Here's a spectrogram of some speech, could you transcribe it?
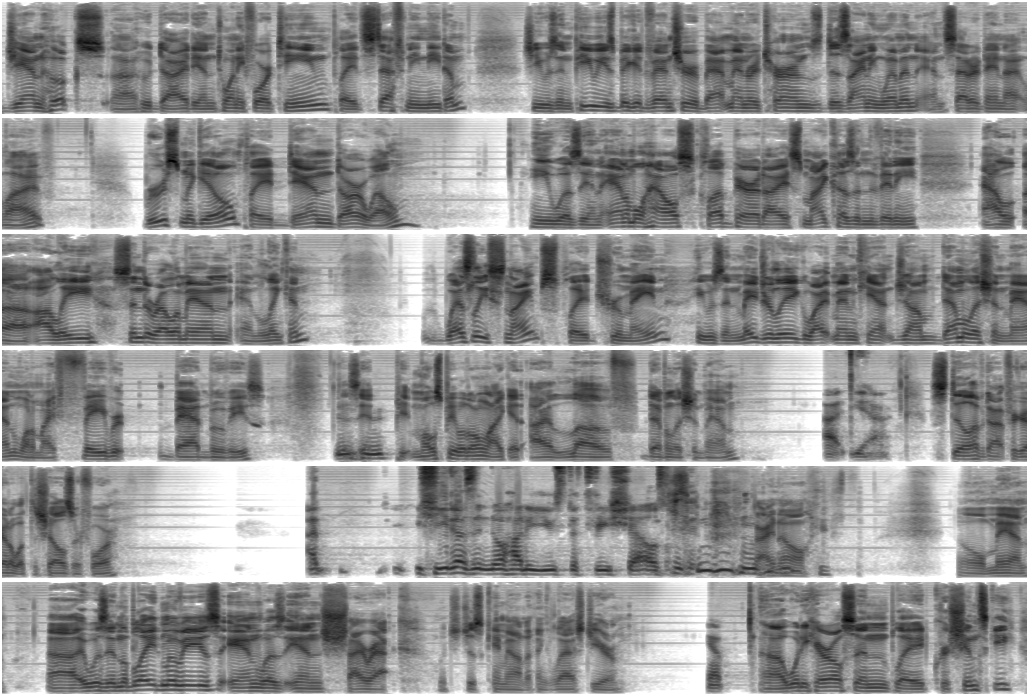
Jan Hooks, uh, who died in 2014, played Stephanie Needham. She was in Pee Wee's Big Adventure, Batman Returns, Designing Women, and Saturday Night Live. Bruce McGill played Dan Darwell. He was in Animal House, Club Paradise, My Cousin Vinny, Al, uh, Ali, Cinderella Man, and Lincoln. Wesley Snipes played Trumaine. He was in Major League, White Men Can't Jump, Demolition Man, one of my favorite bad movies. Because mm-hmm. most people don't like it. I love Demolition Man. Uh, yeah. Still have not figured out what the shells are for. I, he doesn't know how to use the three shells. I know. Oh man, uh, it was in the Blade movies and was in Chi-Raq, which just came out I think last year. Yep. Uh, Woody Harrelson played Krasinski.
